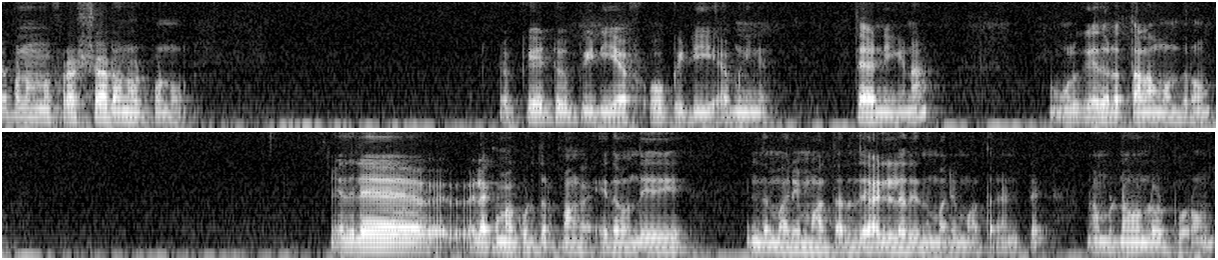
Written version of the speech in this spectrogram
இப்போ நம்ம ஃப்ரெஷ்ஷாக டவுன்லோட் பண்ணுவோம். கே டு பிடிஎஃப் ஓபிடி அப்படிங்க தேடினீங்கன்னா உங்களுக்கு இதோட தளம் வந்துடும் இதில் விளக்கமாக கொடுத்துருப்பாங்க. இதை வந்து இந்த மாதிரி மாற்றுறது அல்லது இந்த மாதிரி மாற்றுறேன்ட்டு நம்ம டவுன்லோட் போகிறோம்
